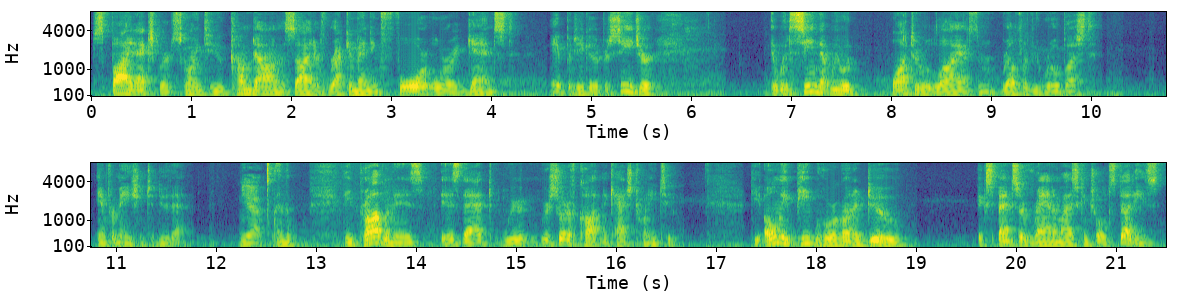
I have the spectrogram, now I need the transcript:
spine experts going to come down on the side of recommending for or against a particular procedure, it would seem that we would want to rely on some relatively robust information to do that. Yeah. And the, the problem is is that we're, we're sort of caught in a catch 22. The only people who are going to do expensive randomized controlled studies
